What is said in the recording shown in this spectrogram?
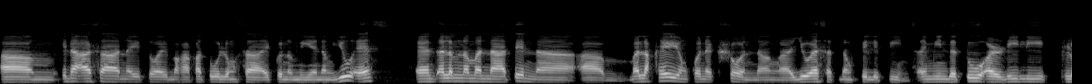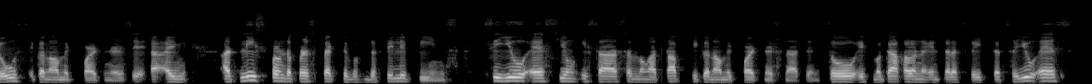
um, inaasahan na ito ay makakatulong sa ekonomiya ng US And alam naman natin na um, malaki yung connection ng uh, US at ng Philippines. I mean, the two are really close economic partners. I, I, at least from the perspective of the Philippines, si US yung isa sa mga top economic partners natin. So if magkakaroon ng interest rate cut sa US,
